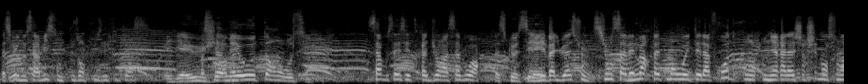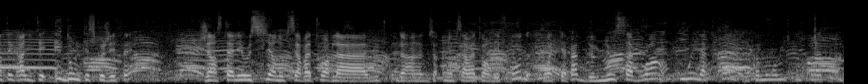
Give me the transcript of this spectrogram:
parce que nos services sont de plus en plus efficaces. Et il y a eu jamais autant aussi. Ça, vous savez, c'est très dur à savoir parce que c'est Mais une évaluation. Si on savait parfaitement où était la fraude, on, on irait la chercher dans son intégralité. Et donc, qu'est-ce que j'ai fait? J'ai installé aussi un observatoire, de la un, observatoire des fraudes pour être capable de mieux savoir où est la fraude et comment on lutte contre la fraude.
